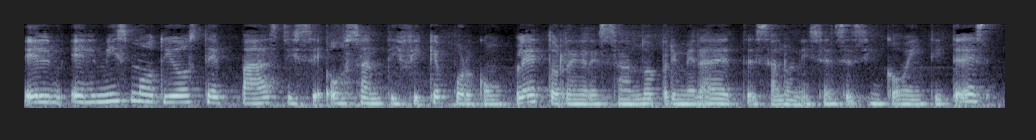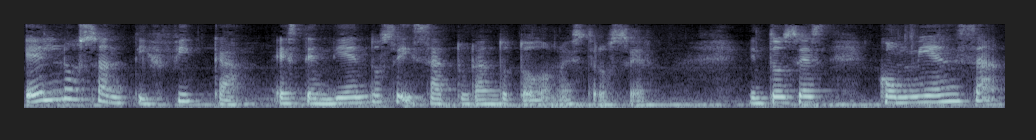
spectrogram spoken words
El, mismo Dios de paz dice, os santifique por completo, regresando a primera de Tesalonicenses 5:23. Él nos santifica, extendiéndose y saturando todo nuestro ser. Entonces comienza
